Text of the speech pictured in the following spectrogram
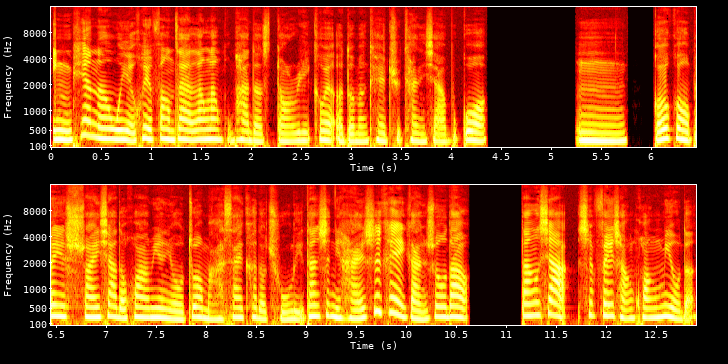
影片呢，我也会放在浪浪不怕的 story，各位耳朵们可以去看一下。不过，嗯，狗狗被摔下的画面有做马赛克的处理，但是你还是可以感受到当下是非常荒谬的，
